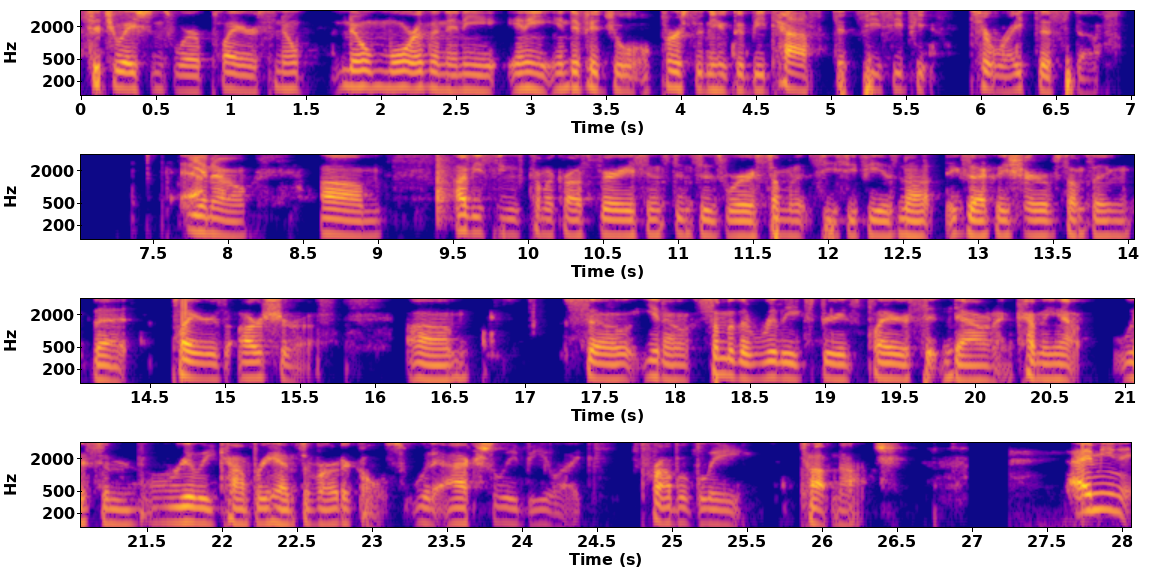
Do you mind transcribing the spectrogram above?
situations where players know know more than any any individual person who could be tasked at CCP to write this stuff. Yeah. You know, um, obviously we've come across various instances where someone at CCP is not exactly sure of something that players are sure of. Um, so you know, some of the really experienced players sitting down and coming up with some really comprehensive articles would actually be like probably top notch. I mean,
